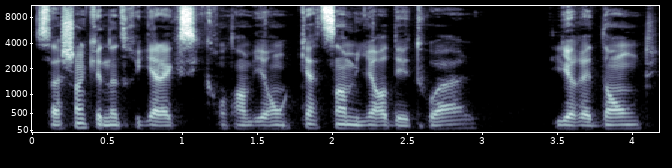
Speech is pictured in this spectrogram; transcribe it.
Sachant que notre galaxie compte environ 400 milliards d'étoiles, il y aurait donc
